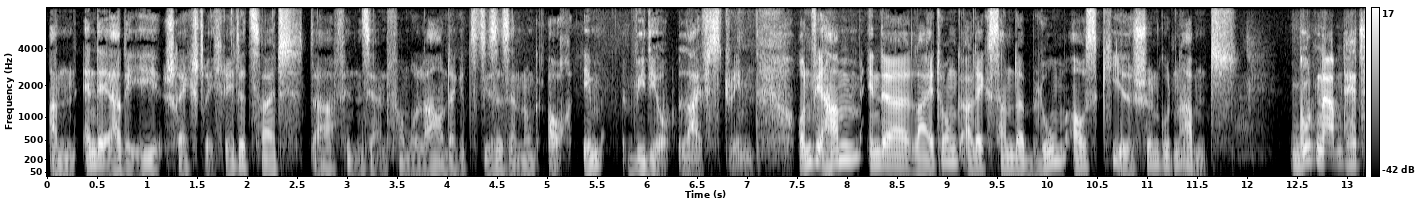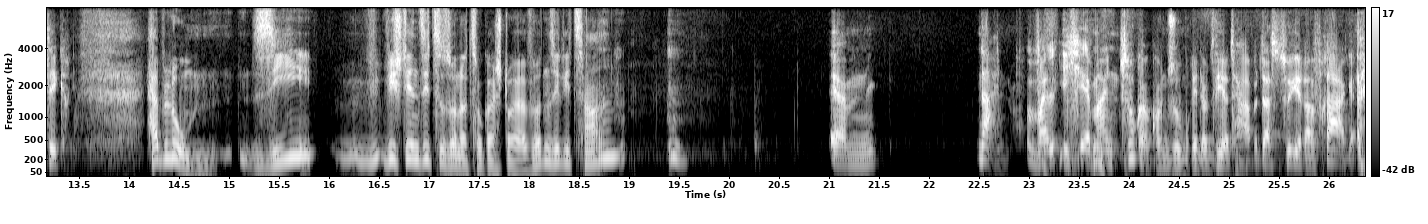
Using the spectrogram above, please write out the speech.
an ndr.de-redezeit. Da finden Sie ein Formular und da gibt es diese Sendung auch im Video-Livestream. Und wir haben in der Leitung Alexander Blum aus Kiel. Schönen guten Abend. Guten Abend, Herr Zekri. Herr Blum, Sie, wie stehen Sie zu so einer Zuckersteuer? Würden Sie die zahlen? Ähm, nein, weil ich meinen Zuckerkonsum reduziert habe. Das zu Ihrer Frage.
